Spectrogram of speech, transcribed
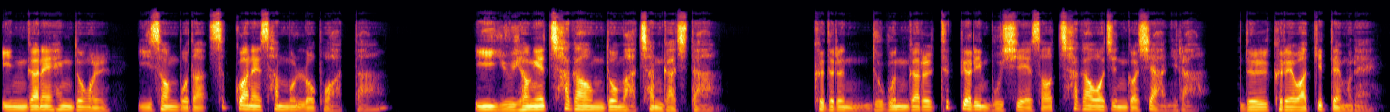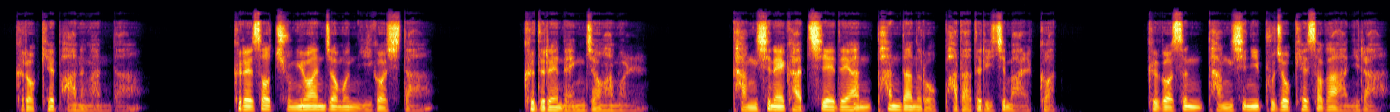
인간의 행동을 이성보다 습관의 산물로 보았다. 이 유형의 차가움도 마찬가지다. 그들은 누군가를 특별히 무시해서 차가워진 것이 아니라 늘 그래왔기 때문에 그렇게 반응한다. 그래서 중요한 점은 이것이다. 그들의 냉정함을 당신의 가치에 대한 판단으로 받아들이지 말 것. 그것은 당신이 부족해서가 아니라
